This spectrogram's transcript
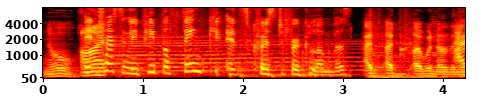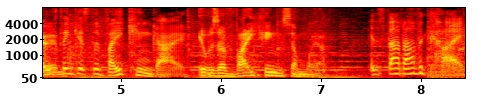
No. Interestingly, people think it's Christopher Columbus. I, I, I wouldn't know the I name. would think it's the Viking guy. It was a Viking somewhere. It's that other guy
